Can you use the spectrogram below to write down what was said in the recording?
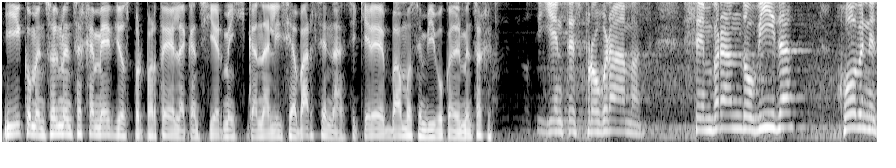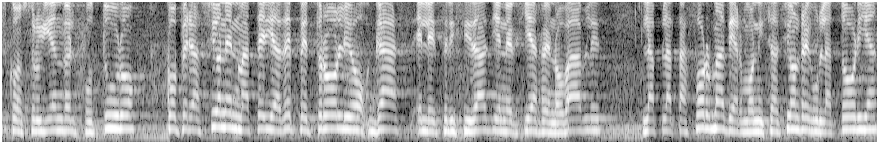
y comenzó el mensaje a medios por parte de la canciller mexicana Alicia Bárcena. Si quiere, vamos en vivo con el mensaje. Los siguientes programas, Sembrando Vida, Jóvenes Construyendo el Futuro, Cooperación en materia de petróleo, gas, electricidad y energías renovables, la plataforma de armonización regulatoria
